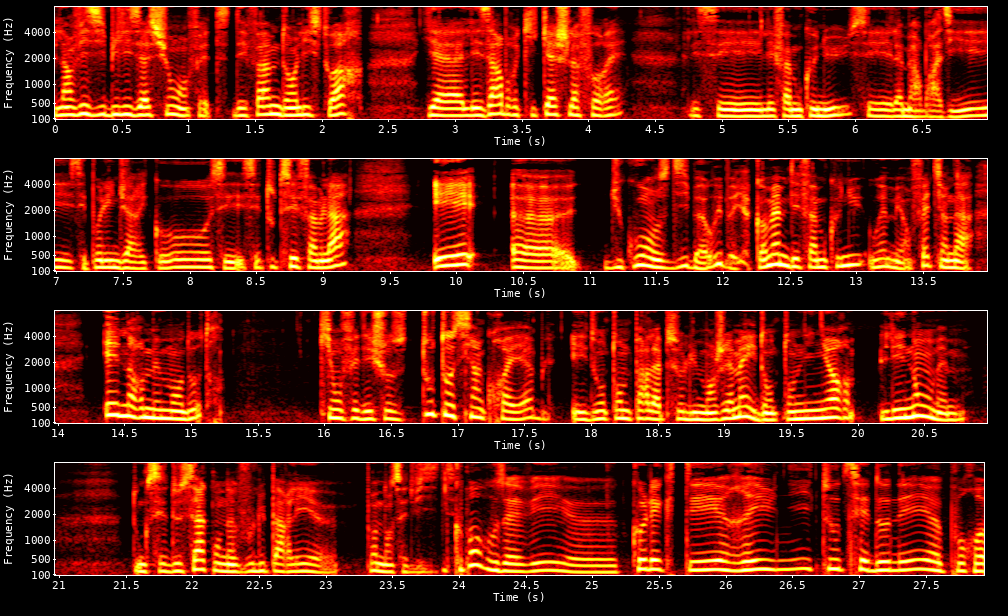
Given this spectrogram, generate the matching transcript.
l'invisibilisation en fait des femmes dans l'histoire. Il y a les arbres qui cachent la forêt, c'est les femmes connues, c'est la mère Brasier, c'est Pauline Jaricot, c'est toutes ces femmes-là. Et euh, du coup, on se dit, bah oui, bah, il y a quand même des femmes connues. Ouais, mais en fait, il y en a énormément d'autres qui ont fait des choses tout aussi incroyables et dont on ne parle absolument jamais et dont on ignore les noms même. Donc c'est de ça qu'on a voulu parler euh, pendant cette visite. Comment vous avez euh, collecté, réuni toutes ces données euh, pour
